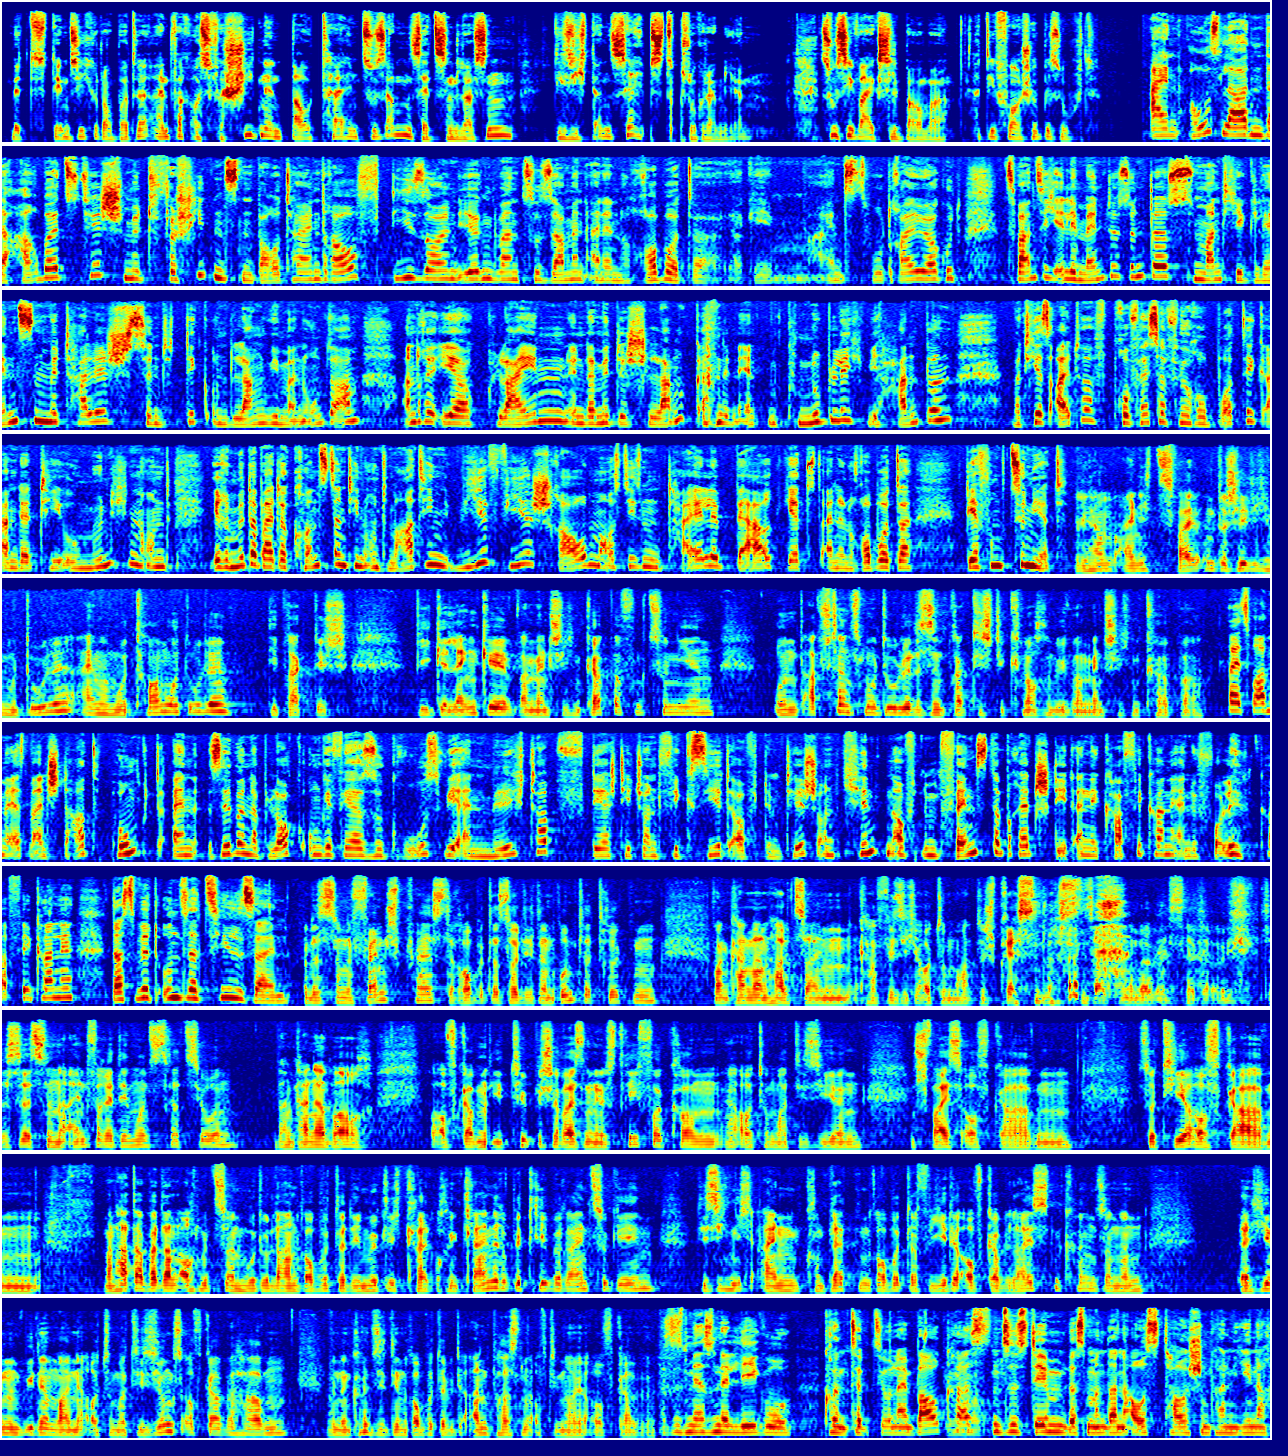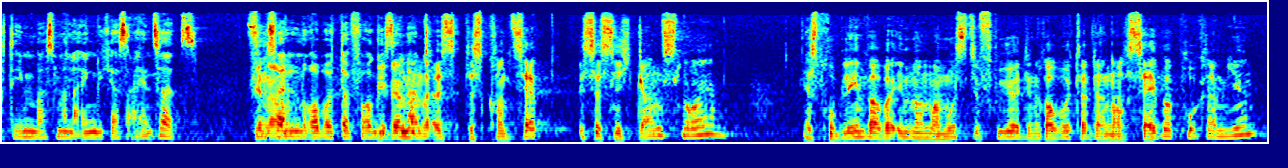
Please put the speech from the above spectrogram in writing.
mit dem sich Roboter einfach aus verschiedenen Bauteilen zusammensetzen lassen, die sich dann selbst programmieren. Susi Weichselbaumer hat die Forscher besucht. ein ausladender Arbeitstisch mit verschiedensten Bauteilen drauf. Die sollen irgendwann zusammen einen Roboter ergeben. Eins, zwei, drei, ja gut, 20 Elemente sind das. Manche glänzen metallisch, sind dick und lang wie mein Unterarm. Andere eher klein, in der Mitte schlank, an den Enden knubbelig wie Hanteln. Matthias Althoff, Professor für Robotik an der TU München und ihre Mitarbeiter Konstantin und Martin. Wir vier schrauben aus diesem Teileberg jetzt einen Roboter, der funktioniert. Wir haben eigentlich zwei unterschiedliche Module. Einmal Motormodule, die praktisch wie Gelenke beim menschlichen Körper funktionieren und Abstandsmodule, das sind praktisch die Knochen wie beim menschlichen Körper. Jetzt brauchen wir erstmal einen Startpunkt. Ein silberner Block, ungefähr so groß wie ein Milchtopf. Der steht schon fixiert auf dem Tisch. Und hinten auf dem Fensterbrett steht eine Kaffeekanne, eine volle Kaffeekanne. Das wird unser Ziel sein. Das ist so eine French Press. Der Roboter soll die dann runterdrücken. Man kann dann halt seinen Kaffee sich automatisch pressen lassen, sagt man da Webseite euch. Das ist jetzt nur eine einfache Demonstration. Man kann aber auch Aufgaben, die typischerweise in der Industrie vorkommen, äh, automatisieren, Schweißaufgaben, Sortieraufgaben. Man hat aber dann auch mit so einem modularen Roboter die Möglichkeit, auch in kleinere Betriebe reinzugehen, die sich nicht einen kompletten Roboter für jede Aufgabe leisten können, sondern äh, hin und wieder mal eine Automatisierungsaufgabe haben und dann können Sie den Roboter wieder anpassen auf die neue Aufgabe. Es ist mehr so eine Lego-Konzeption, ein Baukastensystem, genau. das man dann austauschen kann, je nachdem, was man eigentlich als Einsatz für genau. seinen Roboter vorgesehen hat. Als, das Konzept ist jetzt nicht ganz neu. Das Problem war aber immer, man musste früher den Roboter danach selber programmieren.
